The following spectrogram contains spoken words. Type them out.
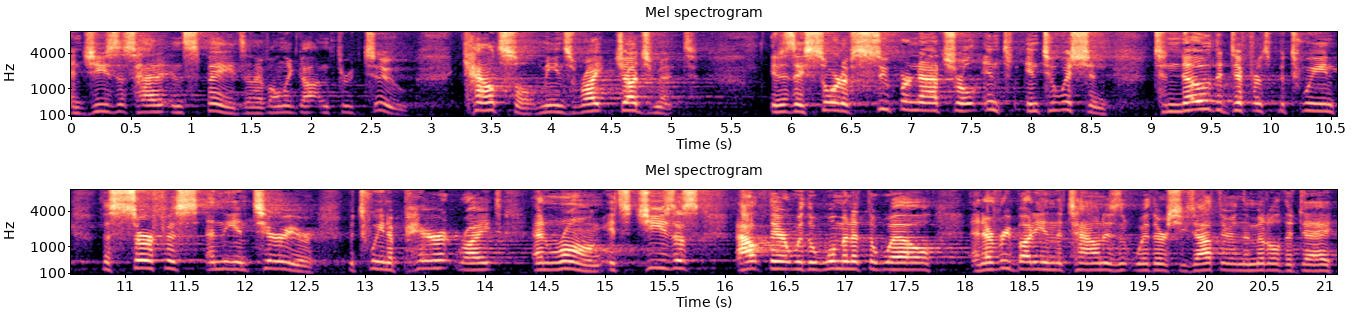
and Jesus had it in spades, and I've only gotten through two. Counsel means right judgment. It is a sort of supernatural int- intuition to know the difference between the surface and the interior, between apparent right and wrong. It's Jesus out there with a woman at the well, and everybody in the town isn't with her. She's out there in the middle of the day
